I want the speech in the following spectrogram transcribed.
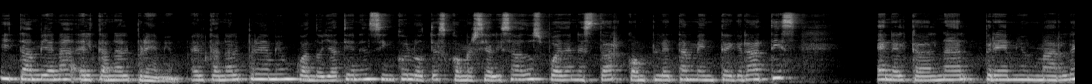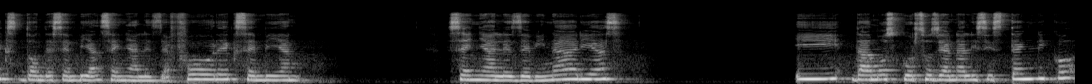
y también el canal premium. El canal premium cuando ya tienen cinco lotes comercializados pueden estar completamente gratis en el canal premium Marlex donde se envían señales de Forex, se envían señales de binarias, damos cursos de análisis técnico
